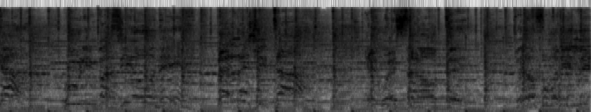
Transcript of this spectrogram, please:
Musica, un'invasione per le città. E questa notte profumo di libertà,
